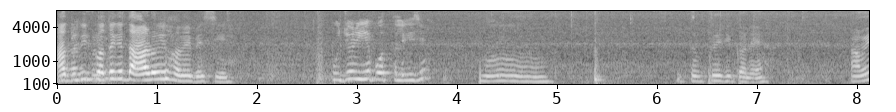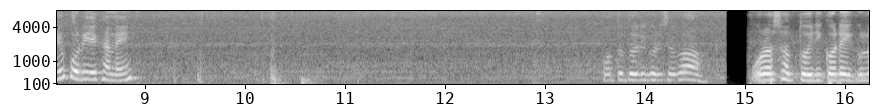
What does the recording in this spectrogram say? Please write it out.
আর দুদিন পর থেকে তো আরোই হবে বেশি। পুজোর ইয়ে পড়তে লেগেছে। হুম। তো তৈরি করে। আমিও করি এখানেই। কত তৈরি করেছ গো? ওরা সব তৈরি করে এগুলো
